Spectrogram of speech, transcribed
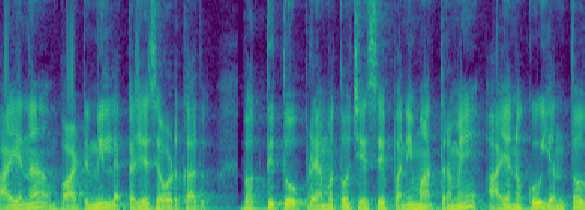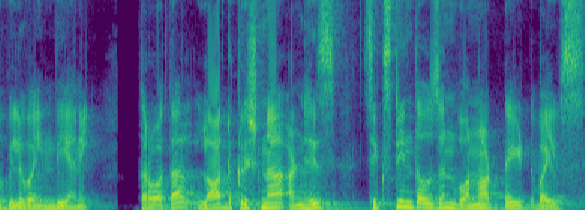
ఆయన వాటిని లెక్క చేసేవాడు కాదు. భక్తితో ప్రేమతో చేసే పని మాత్రమే ఆయనకు ఎంతో విలువైంది అని. తర్వాత Lord Krishna and his sixteen thousand one not eight wives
